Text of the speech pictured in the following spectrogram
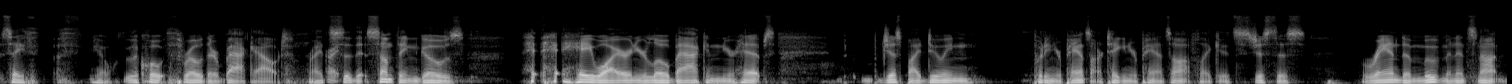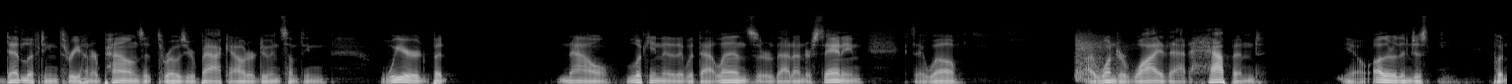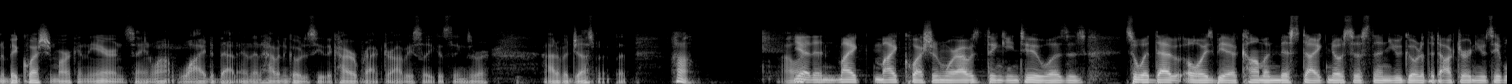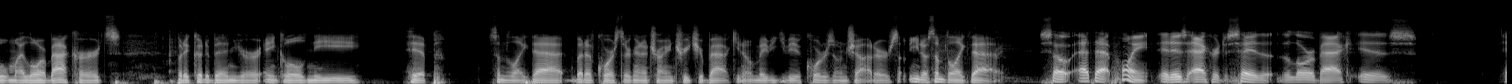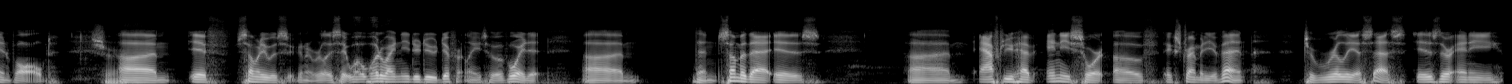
say, th- you know, the quote, throw their back out, right? Right. So that something goes hay- haywire in your low back and your hips. just by doing putting your pants on or taking your pants off. Like it's just this random movement. It's not deadlifting 300 pounds that throws your back out or doing something weird. But now looking at it with that lens or that understanding, you could say, well, I wonder why that happened. You know, other than just putting a big question mark in the air and saying, "Wow, why did that?" and then having to go to see the chiropractor, obviously, because things are out of adjustment. But, huh? Like yeah. Then my my question, where I was thinking too, was is so would that always be a common misdiagnosis? Then you go to the doctor and you would say, "Well, my lower back hurts," but it could have been your ankle, knee, hip, something like that. But of course, they're going to try and treat your back. You know, maybe give you a cortisone shot or something. You know, something like that. So at that point, it is accurate to say that the lower back is involved. Sure. Um, if somebody was going to really say, well, what do I need to do differently to avoid it? Um, then some of that is um, after you have any sort of extremity event to really assess is there any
